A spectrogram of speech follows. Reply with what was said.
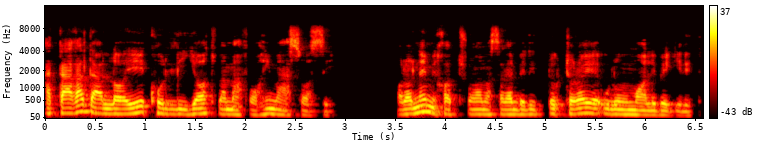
حداقل در لایه کلیات و مفاهیم اساسی. حالا نمی‌خواد شما مثلا برید دکترای علوم مالی بگیرید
